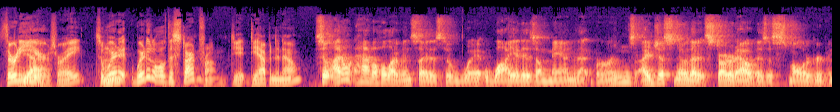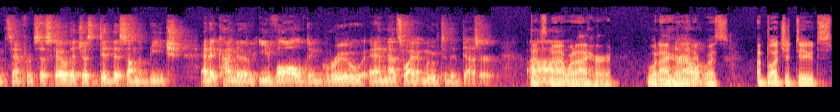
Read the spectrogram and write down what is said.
Thirty Yeah. years, right? So where did where did all of this start from? Do you, do you happen to know? So I don't have a whole lot of insight as to wh- why it is a man that burns. I just know that it started out as a smaller group in San Francisco that just did this on the beach, and it kind of evolved and grew, and that's why it moved to the desert. That's not Um, what I heard. What I heard no? it was a bunch of dudes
